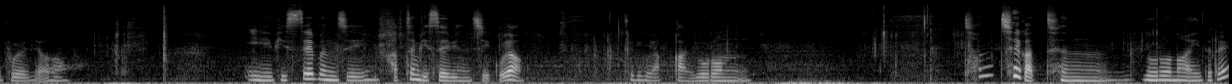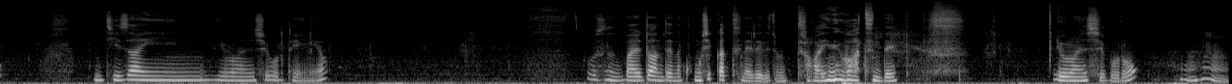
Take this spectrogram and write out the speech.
보여져서 이 B7지 같은 B7지고요. 그리고 약간 요런 천체 같은 요런 아이들을 디자인 이런 식으로 돼 있네요. 무슨 말도 안 되는 공식 같은 애들이 좀 들어가 있는 것 같은데 요런 식으로 음흠.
